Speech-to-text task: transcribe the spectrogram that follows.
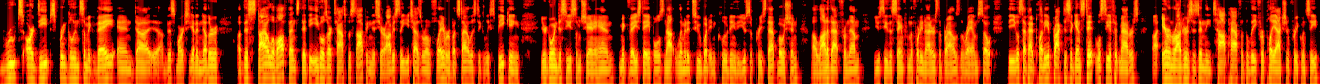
roots are deep, sprinkle in some McVay, and uh, this marks yet another of this style of offense that the Eagles are tasked with stopping this year. Obviously, each has their own flavor, but stylistically speaking, you're going to see some Shanahan, McVay staples, not limited to, but including the use of pre-snap motion. A lot of that from them. You see the same from the 49ers, the Browns, the Rams. So the Eagles have had plenty of practice against it. We'll see if it matters. Uh, Aaron Rodgers is in the top half of the league for play action frequency.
